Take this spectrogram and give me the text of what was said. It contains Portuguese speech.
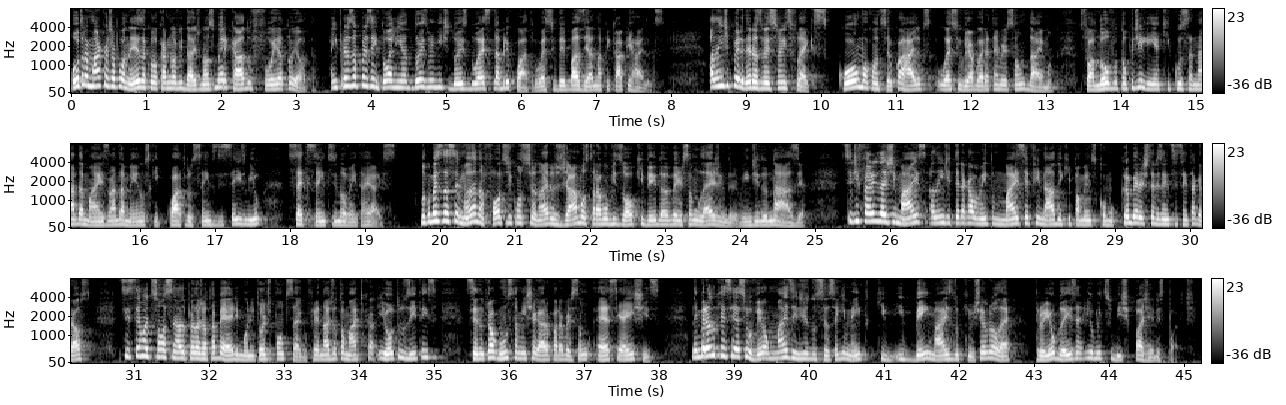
Outra marca japonesa a colocar novidade no nosso mercado foi a Toyota. A empresa apresentou a linha 2022 do SW4, o SUV baseado na picape Hilux. Além de perder as versões Flex, como aconteceu com a Hilux, o SUV agora tem a versão Diamond, sua novo topo de linha que custa nada mais, nada menos que R$ 406.790. No começo da semana, fotos de concessionários já mostravam o visual que veio da versão Legendary, vendido na Ásia. Se difere das demais, além de ter acabamento mais refinado e equipamentos como câmera de 360 graus, sistema de som assinado pela JBL, monitor de ponto cego, frenagem automática e outros itens, sendo que alguns também chegaram para a versão SRX. Lembrando que esse SUV é o mais vendido do seu segmento que, e bem mais do que o Chevrolet, Trailblazer e o Mitsubishi Pajero Sport.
